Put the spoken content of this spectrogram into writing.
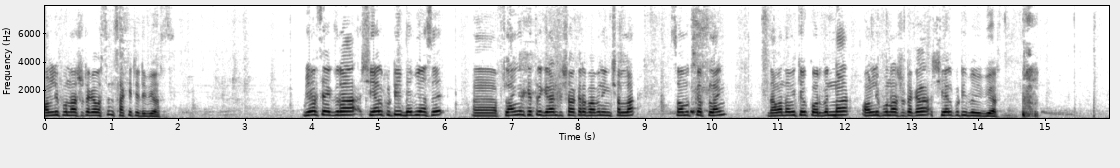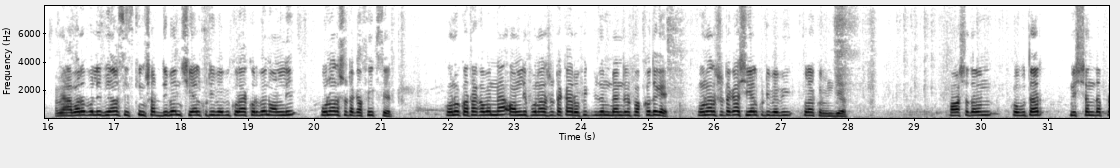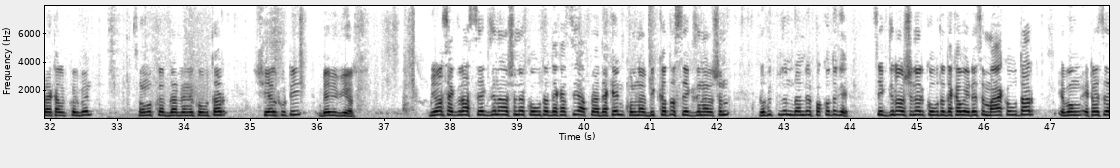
অনলি পনেরোশো টাকা পাচ্ছেন সাকি টেডি বিয়ার্স বিয়ার্সে একজোড়া শিয়ালকুটি বেবি আছে। ফ্লাইংয়ের ক্ষেত্রে গ্যারান্টি সহকারে পাবেন ইনশাল্লাহ। চমৎকার ফ্লাইং দামাদামি কেউ করবেন না। অনলি পনেরোশো টাকা শিয়ালকুটি বেবি বিয়ার্স আমি আবারও বলি বিয়ার্স স্ক্রিনশট দিবেন, শিয়ালকুটি বেবি ক্রয় করবেন অনলি পনেরোশো টাকা ফিক্সড কোনো কথা কবেন না অনলি পনেরোশো টাকা। রফিক পিজন ব্র্যান্ডের পক্ষ থেকে পনেরোশো টাকা শিয়ালকুটি বেবি ক্রয় করবেন বিয়ার্স অসাধারণ কবুতর, নিঃসন্দেহে প্রায় কালেক্ট করবেন। চমৎকার ব্র্যান্ডের কবুতর, শিয়ালকুটি বেবি বিয়ার্স বিয়ার্স একজোড়া সেক জেনারেশনের কবুতর দেখাচ্ছি। আপনারা দেখেন, খুলনার বিখ্যাত সেক জেনারেশন রফিক পিজন ব্র্যান্ডের পক্ষ থেকে চেক জেনারেশনের কবুতর দেখাবো। এটা হচ্ছে মায়া কবুতর এবং এটা হচ্ছে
